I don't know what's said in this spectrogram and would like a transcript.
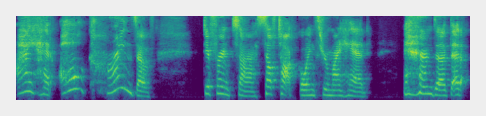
I had all kinds of different uh, self talk going through my head, and uh, that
